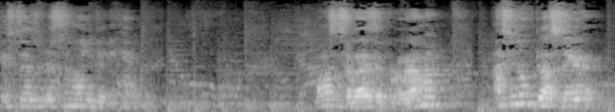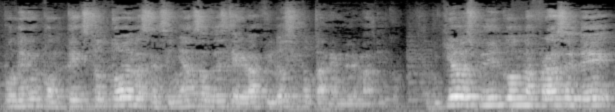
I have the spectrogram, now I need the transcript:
Esto, es, es muy inteligente. Vamos a cerrar este programa. Ha sido un placer poner en contexto todas las enseñanzas de este gran filósofo tan emblemático. Y quiero despedir con una frase de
